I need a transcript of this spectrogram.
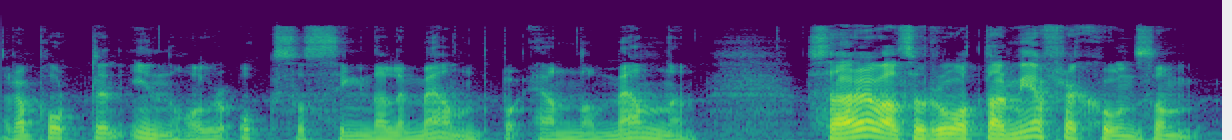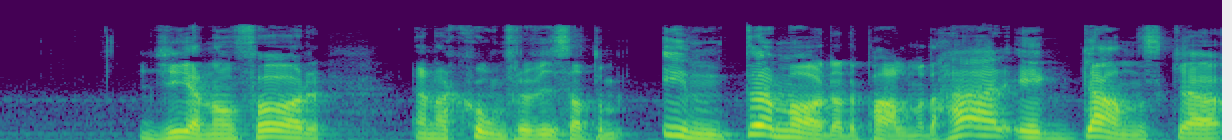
Rapporten innehåller också signalement på en av männen. Så här är det alltså Råtarmé fraktion som genomför en aktion för att visa att de inte mördade Palme. Det här är ganska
